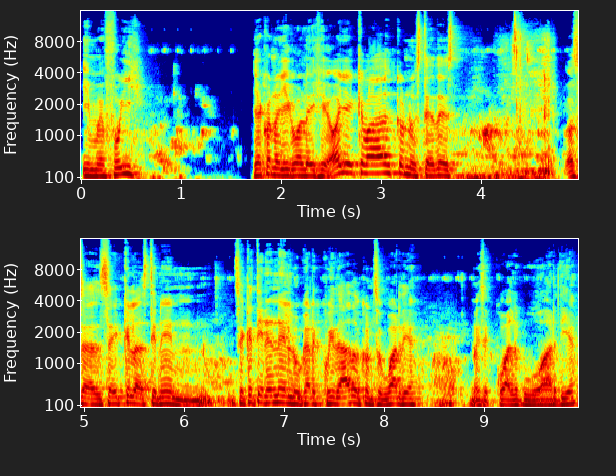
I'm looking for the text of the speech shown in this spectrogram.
Y me fui. Ya cuando llegó le dije, oye, ¿qué va con ustedes? O sea, sé que las tienen, sé que tienen el lugar cuidado con su guardia. Me dice, ¿cuál guardia?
